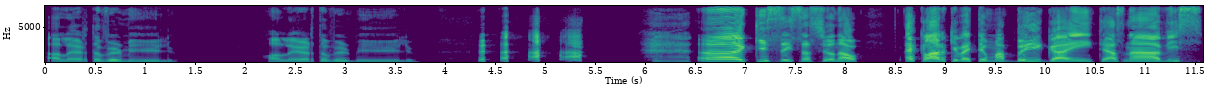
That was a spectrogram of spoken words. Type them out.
Alerta vermelho. Alerta vermelho. Ai, que sensacional. É claro que vai ter uma briga entre as naves,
